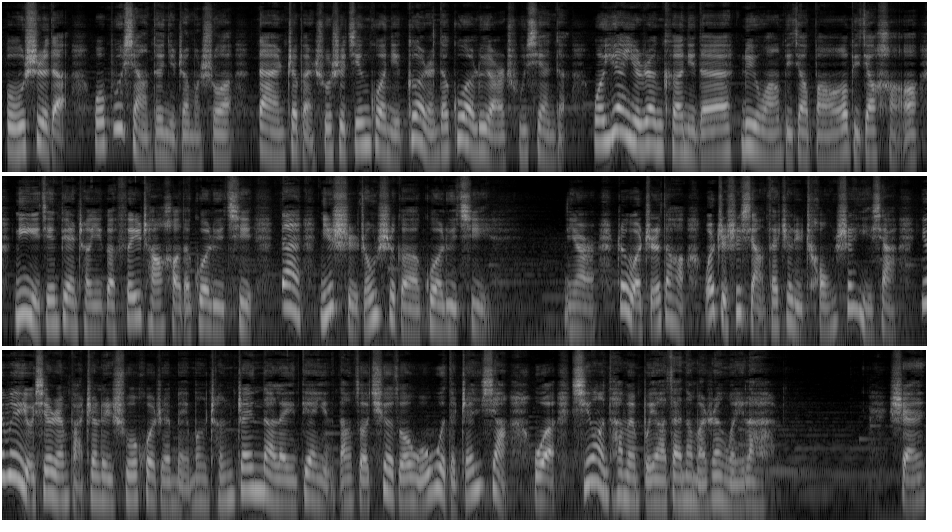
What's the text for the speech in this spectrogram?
不是的，我不想对你这么说，但这本书是经过你个人的过滤而出现的。我愿意认可你的滤网比较薄，比较好。你已经变成一个非常好的过滤器，但你始终是个过滤器，尼尔。这我知道，我只是想在这里重申一下，因为有些人把这类书或者美梦成真那类电影当作确凿无误的真相。我希望他们不要再那么认为了。神，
